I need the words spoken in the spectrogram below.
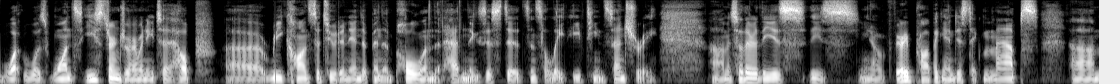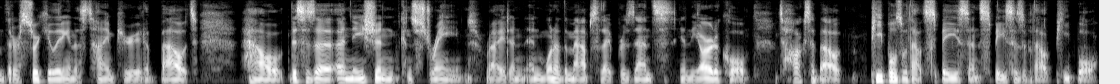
what was once Eastern Germany to help uh, reconstitute an independent Poland that hadn't existed since the late 18th century. Um, and so there are these, these you know, very propagandistic maps um, that are circulating in this time period about how this is a, a, nation constrained, right? And, and one of the maps that I present in the article talks about peoples without space and spaces without people.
